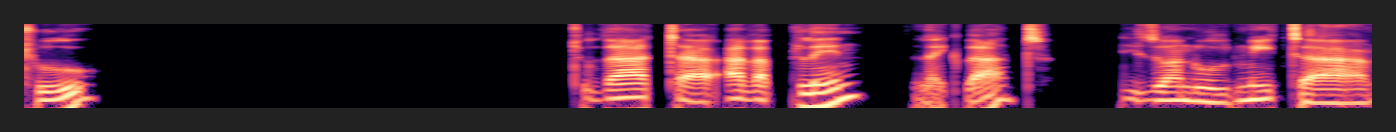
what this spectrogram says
to, to that uh, other plane, like that. This one will meet uh,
